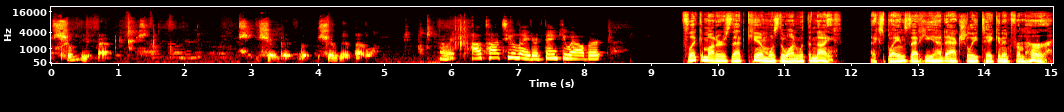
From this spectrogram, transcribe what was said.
She'll back. She'll get good. She'll get better. All right. I'll talk to you later. Thank you, Albert. Flick mutters that Kim was the one with the knife and explains that he had actually taken it from her.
